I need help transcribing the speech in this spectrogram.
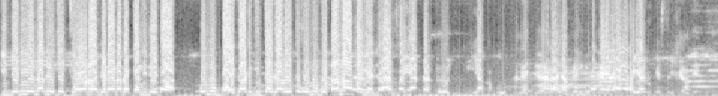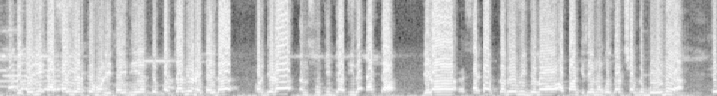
ਕਿ ਜਿਹੜੀ ਇਹਨਾਂ ਦੀ ਉੱਥੇ ਚੋਣ ਆ ਜਿਹੜਾ ਇਹਨਾਂ ਦਾ ਕੈਂਡੀਡੇਟ ਆ ਉਹਨੂੰ ਬਾਈਕਾਟ ਕੀਤਾ ਜਾਵੇ ਤੇ ਉਹਨੂੰ ਵੋਟਾਂ ਨਾ ਪਾਈਆਂ ਜਾਣ। ਐਫ ਆਈ ਆਰ ਦਰਜ ਹੋ ਚੁੱਕੀ ਆ ਕਪੂਰਥਲੇ ਚ ਰਾਜਾ ਪਿੰਡ ਤੇ ਐਫ ਆਈ ਆਰ ਨੂੰ ਕਿਸ ਤਰੀਕੇ ਨਾਲ ਦੇ ਦੇਖੋ ਜੀ ਐਫ ਆਈ ਆਰ ਤੇ ਹੋਣੀ ਚਾਹੀਦੀ ਹੈ ਤੇ ਪਰਚਾ ਵੀ ਹੋਣਾ ਚਾਹੀਦਾ। ਔਰ ਜਿਹੜਾ ਅਨੁਸੂਚਿਤ ਜਾਤੀ ਦਾ ਐਕਟ ਆ, ਜਿਹੜਾ ਆਪਾਂ ਕਦੋਂ ਵੀ ਜਦੋਂ ਆਪਾਂ ਕਿਸੇ ਨੂੰ ਕੋਈ ਗਲਤ ਸ਼ਬਦ ਬੋਲਦੇ ਆ, ਤੇ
